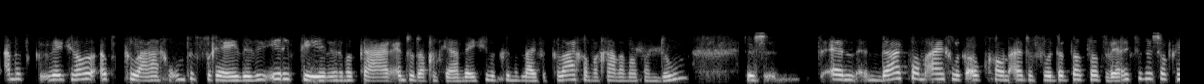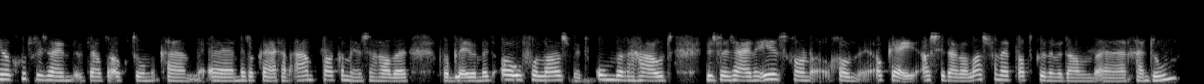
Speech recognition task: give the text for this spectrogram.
aan het, weet je wel, het klagen, ontevreden, die irriteerden elkaar. En toen dacht ik, ja, weet je, we kunnen blijven klagen, we gaan er wat aan doen. Dus, en daar kwam eigenlijk ook gewoon uit ervoor dat, dat dat werkte dus ook heel goed. We zijn dat ook toen gaan, uh, met elkaar gaan aanpakken. Mensen hadden problemen met overlast, met onderhoud. Dus we zijn eerst gewoon, gewoon oké, als je daar al last van hebt, wat kunnen we dan uh, gaan doen?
